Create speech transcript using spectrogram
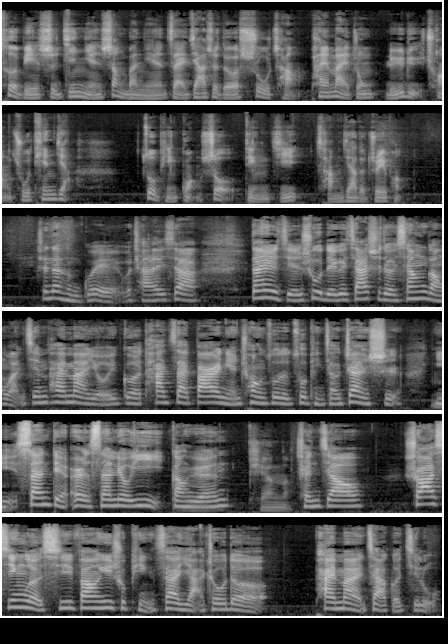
特别是今年上半年在佳士得数场拍卖中屡屡创出天价，作品广受顶级藏家的追捧。真的很贵。我查了一下，单月结束的一个佳士得香港晚间拍卖，有一个他在八二年创作的作品叫《战士》，以三点二三六亿港元天哪！成交，刷新了西方艺术品在亚洲的拍卖价格记录。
